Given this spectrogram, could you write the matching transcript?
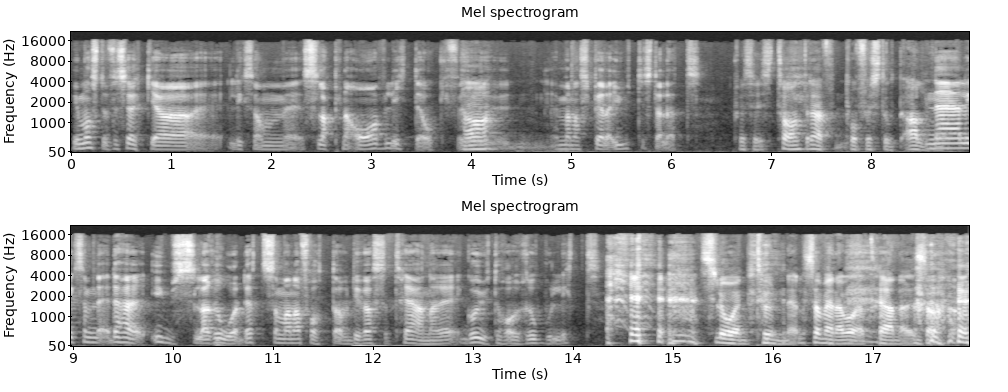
vi måste försöka eh, liksom eh, slappna av lite och för, Ja. jag menar, spela ut istället. Precis, ta inte det här på för stort allvar. Nej, liksom det det här usla rådet som man har fått av diverse tränare. Gå ut och ha roligt. Slå en tunnel som en av våra tränare sa.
